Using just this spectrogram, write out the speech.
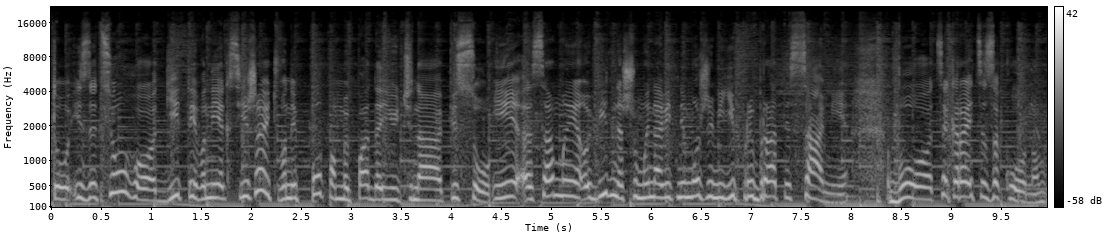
то із-за цього діти, вони як з'їжджають, вони попами падають на пісок. І е, саме обідне, що ми навіть не можемо її прибрати самі, бо це карається законом.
